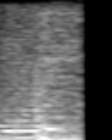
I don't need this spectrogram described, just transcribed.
Bye.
